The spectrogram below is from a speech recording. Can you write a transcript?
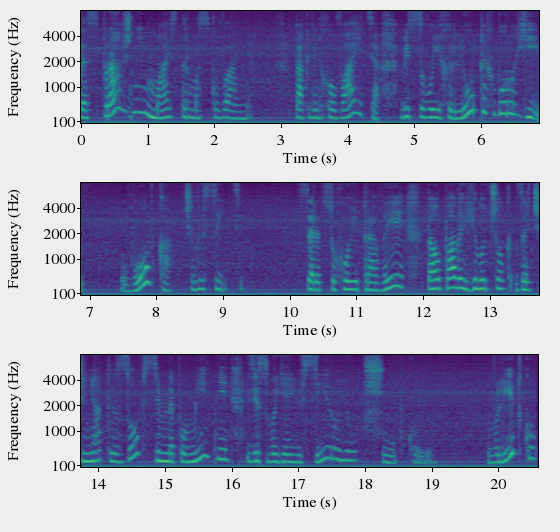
Це справжній майстер маскування. Так він ховається від своїх лютих ворогів, вовка чи лисиці. Серед сухої трави та опалих гілочок зайченяти зовсім непомітні зі своєю сірою шубкою. Влітку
